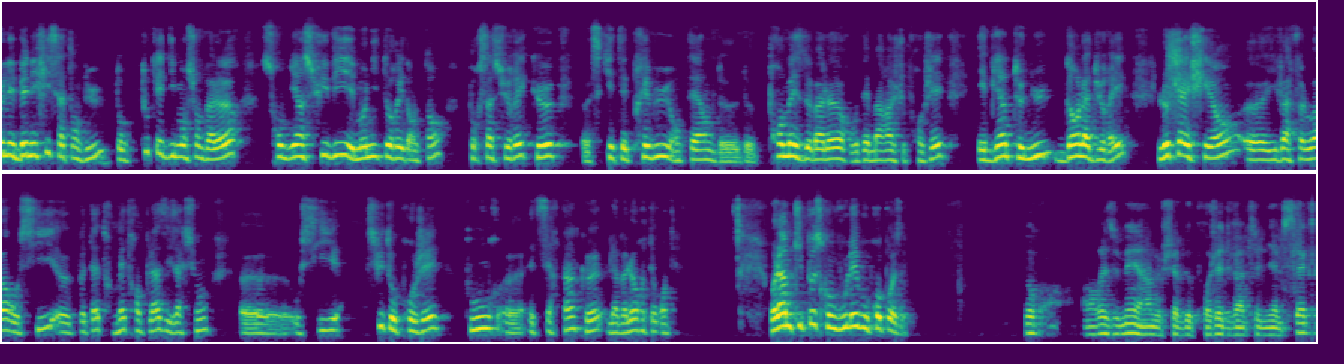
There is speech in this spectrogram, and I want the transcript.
les bénéfices attendus, donc toutes les dimensions de valeur, seront bien suivis et monitorés dans le temps pour s'assurer que euh, ce qui était prévu en termes de, promesses de valeur au démarrage du projet est bien tenu dans la durée. Le cas échéant, euh, il va falloir aussi euh, peut-être mettre en place des actions aussi suite au projet pour être certain que la valeur est augmentée. Voilà un petit peu ce qu'on voulait vous proposer. Donc, en résumé, hein, le chef de projet du 21e siècle,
